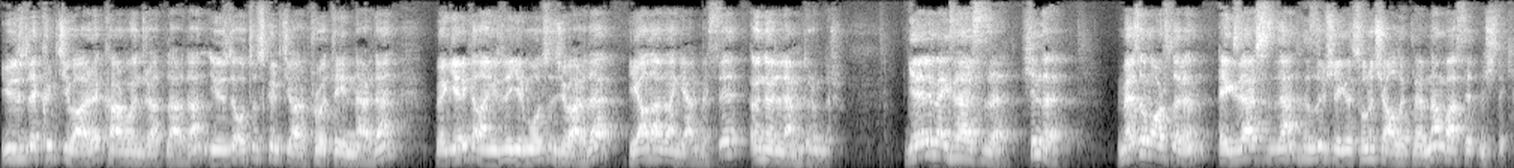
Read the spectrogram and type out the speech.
%40 civarı karbonhidratlardan, %30-40 civarı proteinlerden ve geri kalan %20-30 civarı da yağlardan gelmesi önerilen bir durumdur. Gelelim egzersize. Şimdi mezomorfların egzersizden hızlı bir şekilde sonuç aldıklarından bahsetmiştik.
